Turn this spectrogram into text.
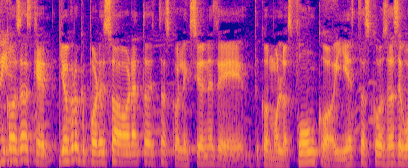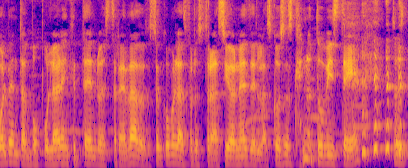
Playmobil. cosas que yo creo que por eso ahora todas estas colecciones de, de como los Funko y estas cosas se vuelven tan populares en gente de nuestra edad, o sea, son como las frustraciones de las cosas que no tuviste. Entonces,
